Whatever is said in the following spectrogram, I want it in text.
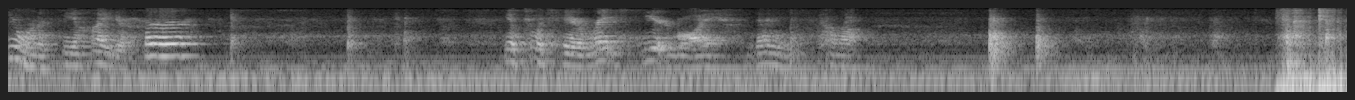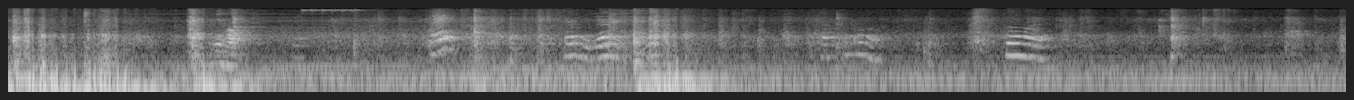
You wanna say hi to her? You have too much hair right here, boy. That needs to come out. You know, Okay? That's good. Come on. Come on.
